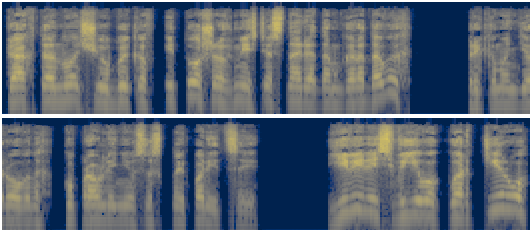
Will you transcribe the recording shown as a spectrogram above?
Как-то ночью Быков и Тоша вместе с нарядом городовых, прикомандированных к управлению сыскной полиции, явились в его квартиру.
